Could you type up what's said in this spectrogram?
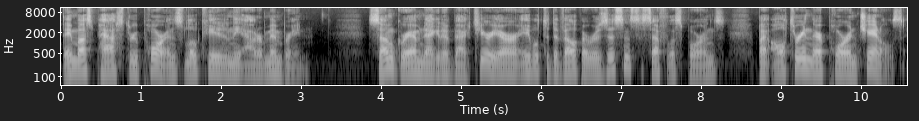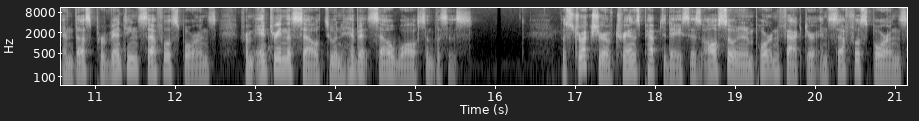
they must pass through porins located in the outer membrane. Some gram negative bacteria are able to develop a resistance to cephalosporins by altering their porin channels and thus preventing cephalosporins from entering the cell to inhibit cell wall synthesis. The structure of transpeptidase is also an important factor in cephalosporins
